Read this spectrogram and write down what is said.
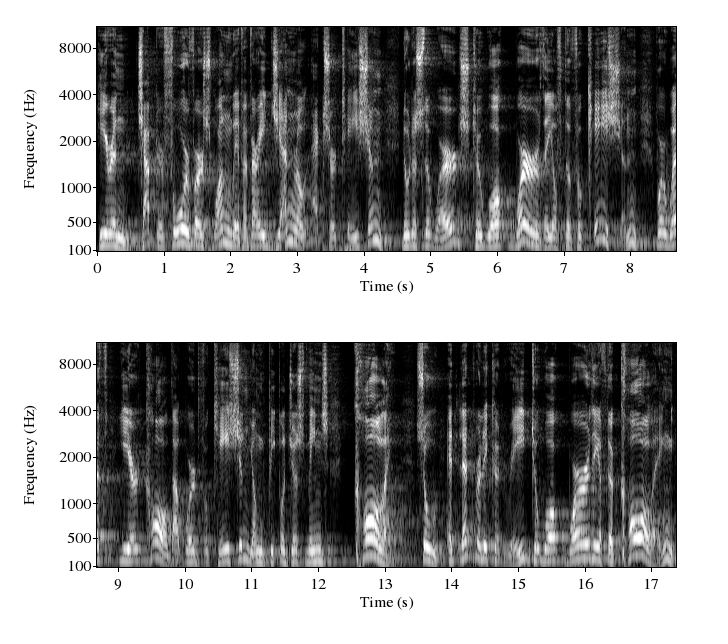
Here in chapter 4, verse 1, we have a very general exhortation. Notice the words to walk worthy of the vocation wherewith ye are called. That word vocation, young people, just means calling. So it literally could read to walk worthy of the calling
